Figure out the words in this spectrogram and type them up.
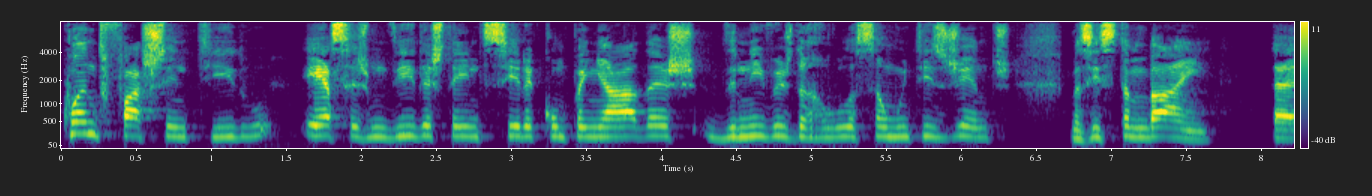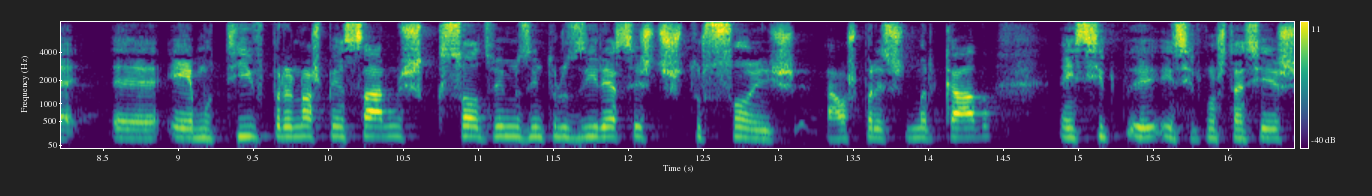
Quando faz sentido, essas medidas têm de ser acompanhadas de níveis de regulação muito exigentes. Mas isso também é motivo para nós pensarmos que só devemos introduzir essas distorções aos preços de mercado em, em circunstâncias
